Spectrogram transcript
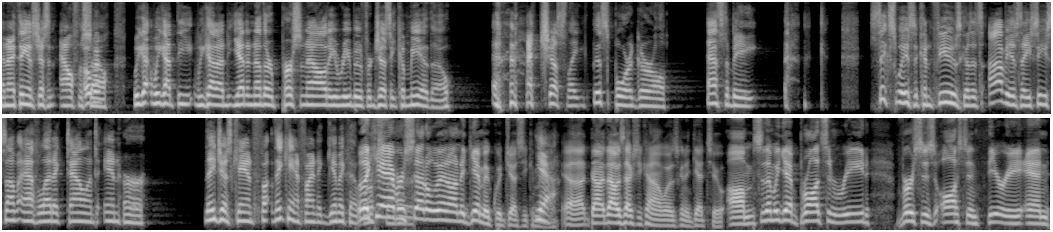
and I think it's just an alpha Okay. style. We got we got the we got a, yet another personality reboot for Jessi Kamea though, and I just like this poor girl has to be six ways to confuse because it's obvious they see some athletic talent in her. They just can't fi- they can't find a gimmick that Well, they can't ever settle in on a gimmick with Jessi Kamea. Yeah. yeah. That, that was actually kind of what I was going to get to. Um, so then we get Bronson Reed versus Austin Theory, and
